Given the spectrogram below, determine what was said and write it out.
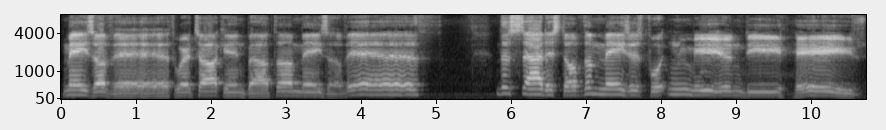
Maze of Ith. We're talking about the Maze of Ith. The saddest of the mazes putting me in the hazes.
